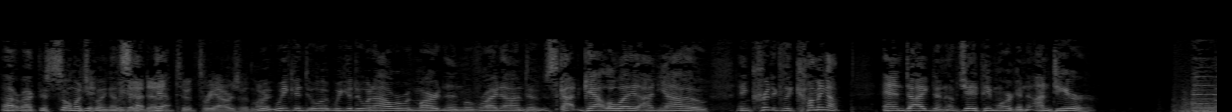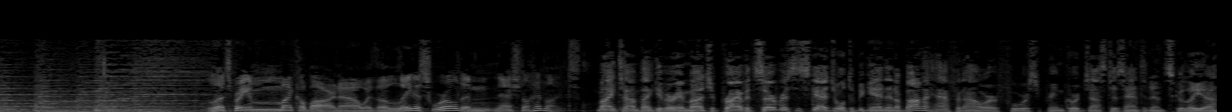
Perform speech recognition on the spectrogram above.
uh, Rock. There's so much could, going on. we could have done two, three hours with We, we could do it. We could do an hour with Martin and move right on to Scott Galloway on Yahoo. And critically coming up, Ann Duignan of J.P. Morgan on Deere. Let's bring in Michael Barr now with the latest world and national headlines. Mike, Tom, thank you very much. A private service is scheduled to begin in about a half an hour for Supreme Court Justice Antonin Scalia.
